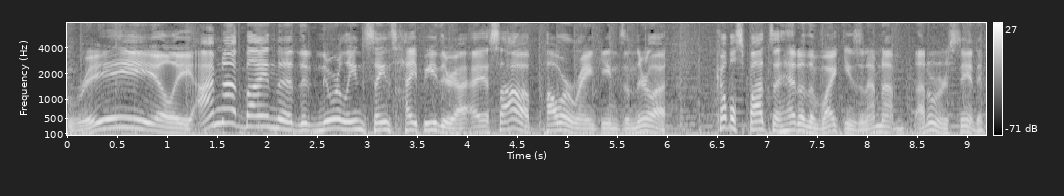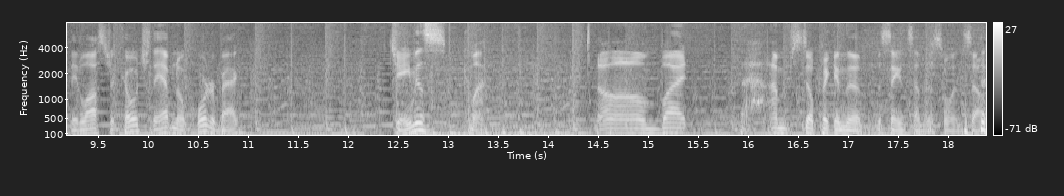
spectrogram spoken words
Really? I'm not buying the, the New Orleans Saints hype either. I, I saw power rankings and they're a couple spots ahead of the Vikings, and I'm not. I don't understand it. They lost their coach. They have no quarterback. Jameis, come on. Um, but I'm still picking the, the Saints on this one. So,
